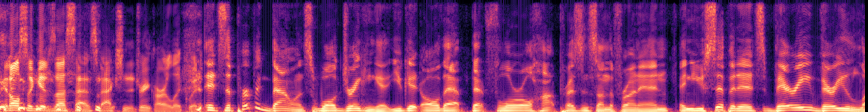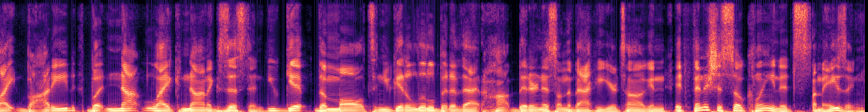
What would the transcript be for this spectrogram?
it also gives us satisfaction to drink our liquid. It's the perfect balance while drinking it. You get all that that floral hop presence on the front end, and you sip it. It's very very light bodied, but not like non-existent. You get the malts, and you get a little bit of that hop bitterness on the back of your tongue, and it finishes so clean. It's amazing.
